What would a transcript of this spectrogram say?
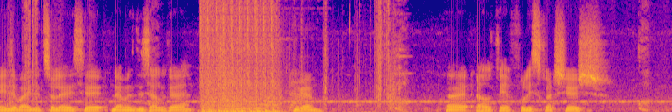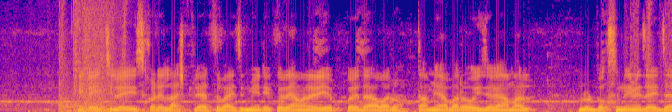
এই যে বাইজিৎ চলে এসে ড্যামেজ দিছে হালকা। ওকে ফুল স্কোয়াড শেষ। এটাই ছিল এই স্কোয়াডের লাস্ট প্লেয়ার তো ভাই মেরে করে আমার রিয়েপ করে দেয় আবারও। তো আমি আবারও ওই জায়গায় আমার লুট বক্সে নেমে যাই যা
